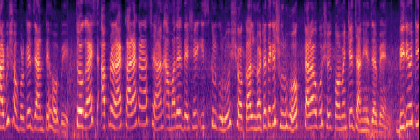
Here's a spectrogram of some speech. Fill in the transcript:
আরবি সম্পর্কে জানতে হবে। তো গাইস আপনারা কারা কারা চান আমাদের দেশের স্কুলগুলো সকাল নয়টা থেকে শুরু হোক, তারা অবশ্যই কমেন্টে জানিয়ে যাবেন। ভিডিওটি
